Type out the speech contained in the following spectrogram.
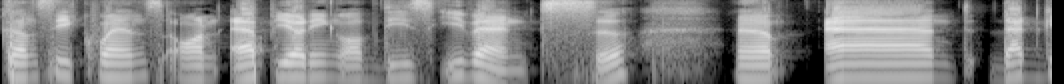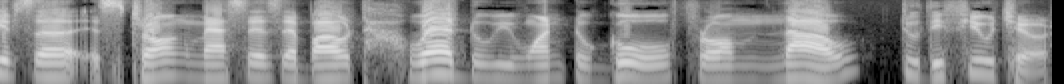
consequence on appearing of these events. Uh, and that gives a, a strong message about where do we want to go from now to the future.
